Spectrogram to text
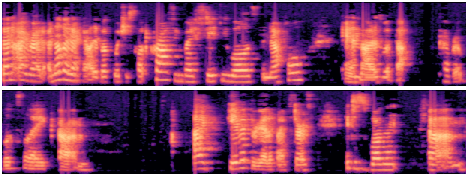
Then I read another NetGalley book, which is called Crossing by Stacey Wallace Benefiel and that is what that cover looks like. Um, I gave it three out of five stars. It just wasn't, um,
